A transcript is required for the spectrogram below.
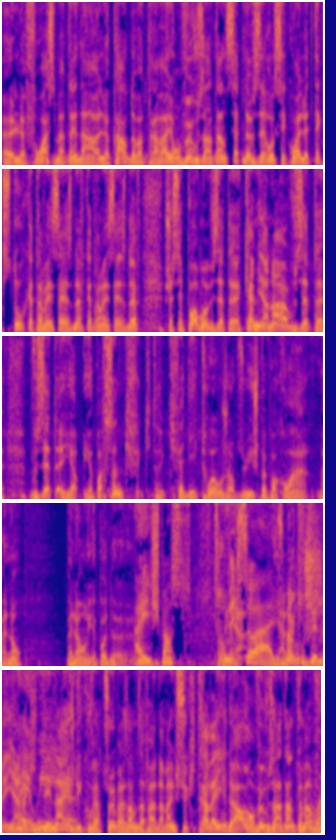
euh, le froid ce matin, dans le cadre de votre travail, on veut vous entendre. 790, c'est quoi? Le texto 969 969. Je sais pas, moi, vous êtes euh, camionneur, vous êtes, euh, vous êtes, il y a, y a personne qui fait, qui, fait des toits aujourd'hui, je peux pas croire. Mais non. Mais non, il y a pas de... Hey, je pense que tu remets ça à Il y en a qui, y en a Ben qui oui, déneigent des couvertures, par exemple, des affaires de même. Ceux qui travaillaient dehors, on veut vous entendre comment vous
